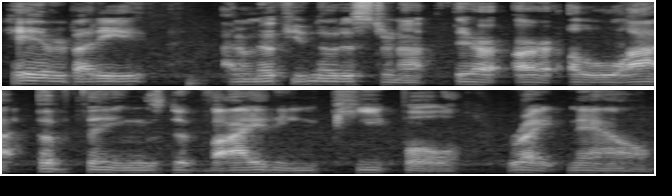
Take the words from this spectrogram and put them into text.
Hey, everybody. I don't know if you noticed or not, there are a lot of things dividing people right now.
